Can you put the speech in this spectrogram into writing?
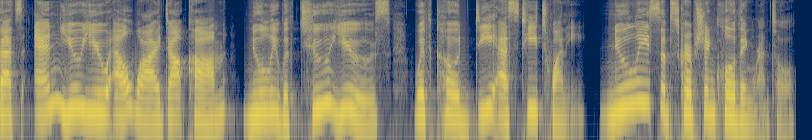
That's N-U-U-L-Y dot com, Nuuly with two U's with code DST20. Nuuly subscription clothing rental.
